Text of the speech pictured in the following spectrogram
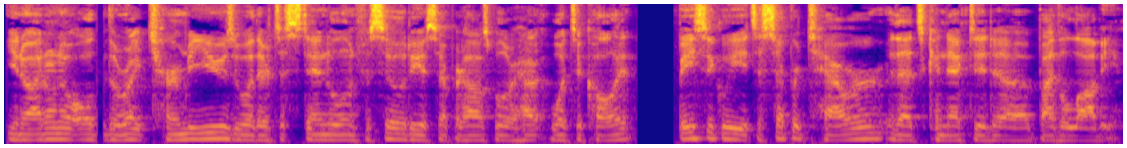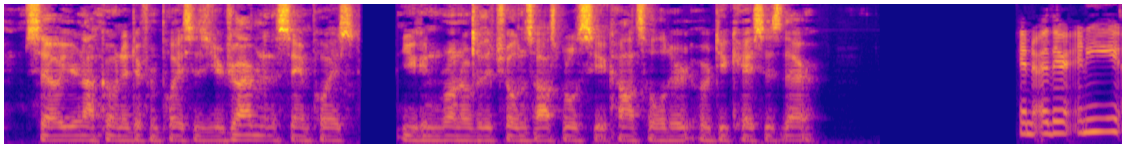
You know, I don't know all the right term to use, whether it's a standalone facility, a separate hospital, or how, what to call it. Basically, it's a separate tower that's connected uh, by the lobby. So you're not going to different places. You're driving in the same place. You can run over to the children's hospital to see a consult or, or do cases there. And are there any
